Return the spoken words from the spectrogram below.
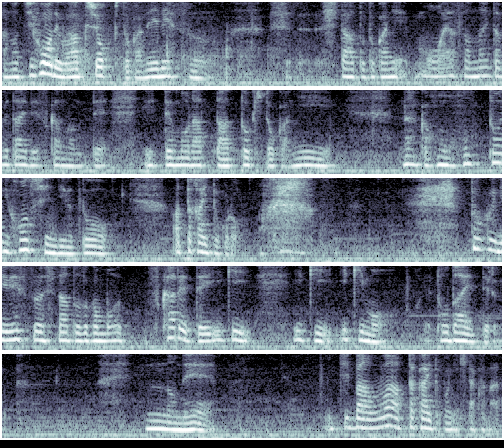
あの地方でワークショップとかねレッスンした後とかに「もうあやさん何食べたいですか?」なんて言ってもらった時とかになんかもう本当に本心で言うとあったかいところ 特にレッスンした後とかもう疲れて息息息も途絶えてるので1番はあったかいとこに行きたくなる。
